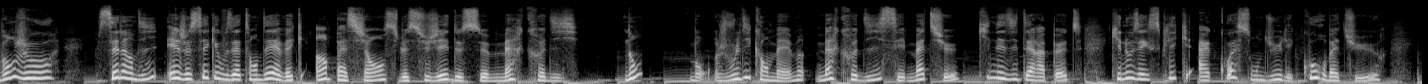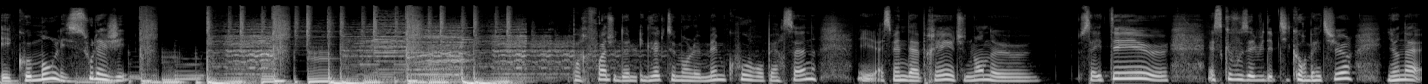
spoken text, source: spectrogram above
Bonjour, c'est lundi et je sais que vous attendez avec impatience le sujet de ce mercredi. Non? Bon, je vous le dis quand même, mercredi, c'est Mathieu, kinésithérapeute, qui nous explique à quoi sont dues les courbatures et comment les soulager. Parfois, tu donnes exactement le même cours aux personnes et la semaine d'après, tu demandes euh, ça a été, euh, est-ce que vous avez vu des petites courbatures? Il y en a,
